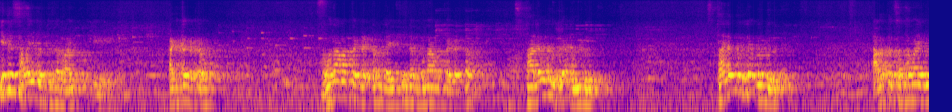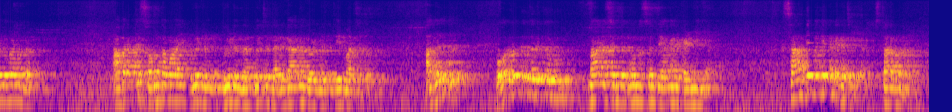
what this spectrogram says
ഇത് സമയബന്ധിതമായി പൂർത്തീകരിക്കും. അടുത്ത ഘട്ടം. മൂന്നാമത്തെ ഘട്ടം ലൈഫിന്റെ മൂന്നാമത്തെ ഘട്ടം സ്ഥലവുമില്ല വീടും സ്ഥലവുമില്ല വീടുമില്ല. അവർക്ക് സ്വന്തമായി വീട് വേണമല്ലോ. അവർക്ക് സ്വന്തമായി വീട് വീട് നിർമ്മിച്ച് നൽകാനും ഗവൺമെന്റ് തീരുമാനിച്ചിട്ടുണ്ട്. അത് ഓരോരുത്തർക്കും നാല് സെന്റ് മൂന്ന് സെന്റ് അങ്ങനെ കഴിഞ്ഞില്ല. സാധ്യമെങ്കിൽ അങ്ങനെ ചെയ്യാം. സ്ഥലമുണ്ട്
